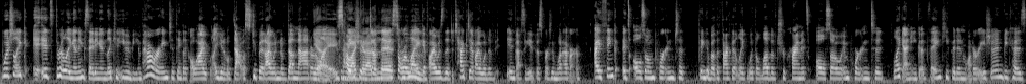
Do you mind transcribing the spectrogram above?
which like it's thrilling and exciting and like can even be empowering to think like oh i you know that was stupid i wouldn't have done that or Yeah, like they I'd should have done this it. or like Mhm. if i was the detective i would have investigated this person whatever i think it's also important to think about the fact that like with a love of true crime it's also important to like any good thing keep it in moderation because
